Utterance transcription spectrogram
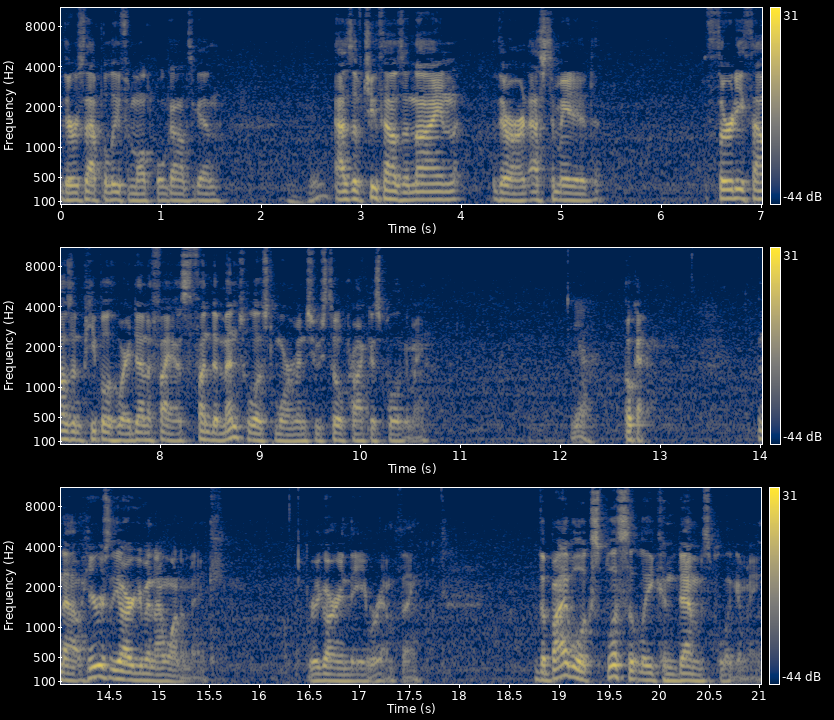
There's that belief in multiple gods again. Mm-hmm. As of 2009, there are an estimated 30,000 people who identify as fundamentalist Mormons who still practice polygamy. Yeah. Okay. Now, here's the argument I want to make regarding the Abraham thing. The Bible explicitly condemns polygamy.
